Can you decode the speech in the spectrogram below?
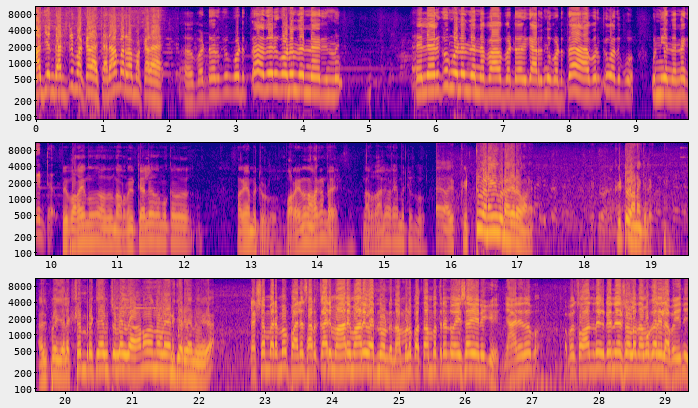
ആദ്യം തരട്ട് മക്കളെ. തരാൻ പറ മക്കളെ. പാവപ്പെട്ടവർക്ക് കൊടുത്താൽ അതൊരു ഗുണം തന്നെയായിരുന്നു എല്ലാവർക്കും ഗുണം തന്നെ പാവപ്പെട്ടവർക്ക് അറിഞ്ഞു കൊടുത്താൽ അവർക്കും അത് പുണ്യം തന്നെ കിട്ടും. പറയുന്നത് അത് നടന്നു കിട്ടിയാലേ നമുക്കത് അറിയാൻ പറ്റുള്ളൂ. പറയുന്നത് നടക്കണ്ടേ? നടന്നാലേ അറിയാൻ പറ്റുള്ളൂ. അത് കിട്ടുവാണെങ്കിൽ ഗുണകരമാണ്. കിട്ടുവാണെങ്കിൽ. അതിപ്പോൾ ഇലക്ഷൻ പ്രഖ്യാപിച്ചുള്ള ഇതാണോ എന്നുള്ളത് എനിക്കറിയാൻ വയ്യ. ഇലക്ഷൻ വരുമ്പം പല സർക്കാർ മാറി മാറി വരുന്നുണ്ട്. നമ്മൾ പത്തമ്പത്തിരണ്ട് വയസ്സായി എനിക്ക്. ഞാനിത് അപ്പോൾ സ്വാതന്ത്ര്യം കിട്ടിയതിന് ശേഷമുള്ള നമുക്കറിയില്ല. അപ്പോൾ ഇനി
